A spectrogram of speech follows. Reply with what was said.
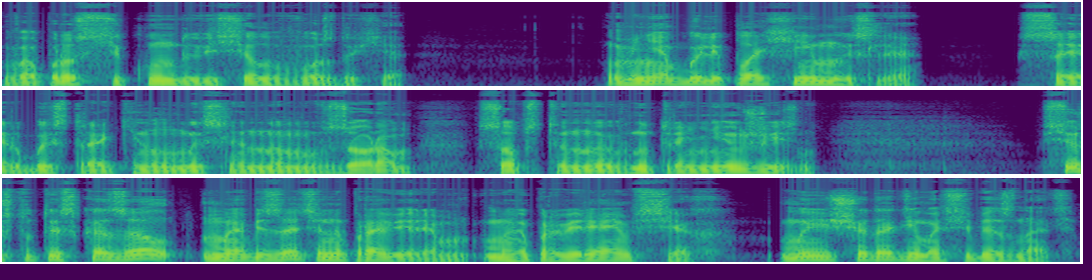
Вопрос секунду висел в воздухе. «У меня были плохие мысли». Сейр быстро окинул мысленным взором собственную внутреннюю жизнь. «Все, что ты сказал, мы обязательно проверим. Мы проверяем всех. Мы еще дадим о себе знать».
